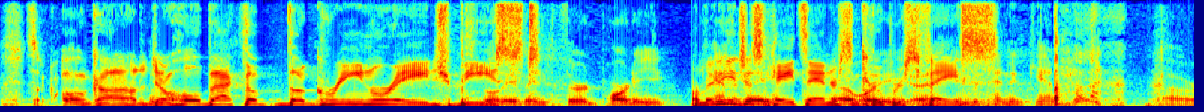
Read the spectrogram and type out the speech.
It's like, oh god, to hold back the the green rage story of beast. a third party, Or maybe he just hates Anderson uh, or a- Cooper's face. Independent candidate or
